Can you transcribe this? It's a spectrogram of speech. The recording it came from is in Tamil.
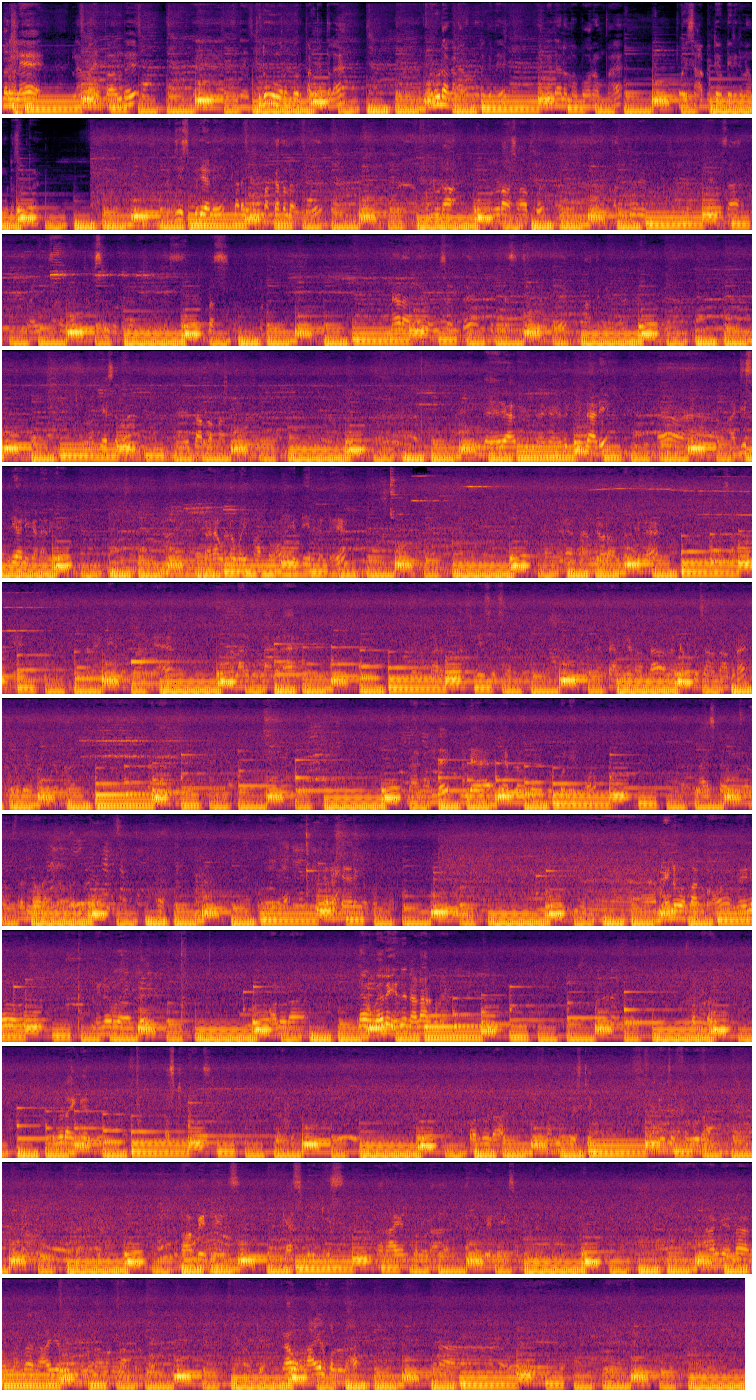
நண்பர்களே நம்ம இப்போ வந்து இந்த திருவரம்பூர் பக்கத்தில் பருடா கடை ஒன்று இருக்குது. அங்கே தான் நம்ம போகிறோம் இப்போ. போய் சாப்பிட்டுட்டு எப்படி இருக்குன்னு நான் உங்கள்கிட்ட சொல்கிறேன் அஜீஸ் பிரியாணி கடைக்கு பக்கத்தில் இருக்குது. அஹ், பருடா ஷாப்பு தந்தூரி மேடம் ப்ளஸ் வந்து இன்சென்ட்டு ஃபிட்னஸ் இருக்குது லொக்கேஷனு எதிர்த்தாப்பில் பார்த்தீங்க இந்த ஏரியா இந்த இதுக்கு பின்னாடி அஜிஸ் பிரியாணி கடை இருக்குது கடை உள்ளே போய் பார்ப்போம் எப்படி இருக்குன்ட்டு ஃபேமிலியோட வந்துருக்குறேன் நல்லா இருக்குங்களா கடை பாருங்க ஸ்பேசியஸாக இருக்கும் ஃபேமிலியோட வந்தால் இல்லை கப்புள்ஸாக வந்தால் கூட அங்கே போய் பார்த்துக்கலாம் ரெண்டு பேருங்க மெனுவை பார்க்குறோம் மெனு மெனுவில் வந்து ஃபலூடா அண்ணா முதல்ல எது? நல்லா இருக்குண்ணே ஃபலூடா ஃபலூடா இங்கே இருக்குது Bombay Kashmir kiss royal falooda Arabian nights நாங்கள் என்ன பண்ணோம்னா ராயல் ஃபலூடா வாங்கலாம்னு இருக்கோம். ஓகே நான் ஒரு ராயல் ஃபலூடா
